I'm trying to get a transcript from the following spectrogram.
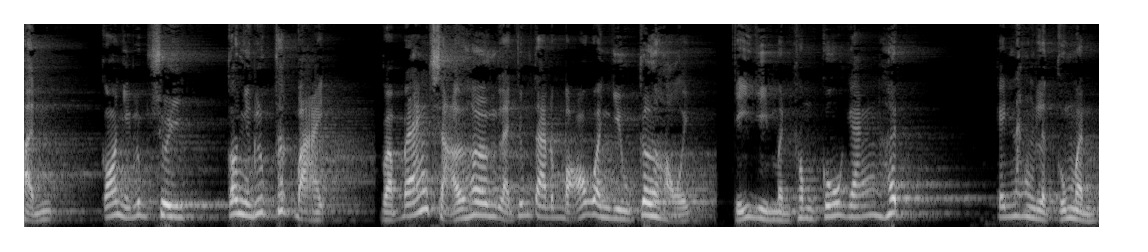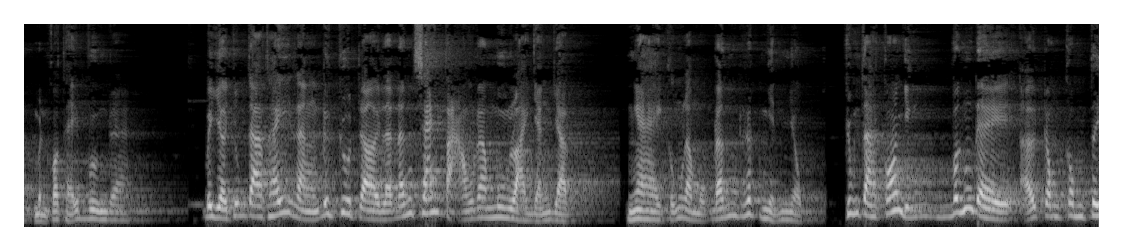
thịnh, có những lúc suy, có những lúc thất bại và đáng sợ hơn là chúng ta đã bỏ qua nhiều cơ hội chỉ vì mình không cố gắng hết cái năng lực của mình mình có thể vươn ra. Bây giờ chúng ta thấy rằng đức chúa trời là đấng sáng tạo ra muôn loài vạn vật. Ngài cũng là một đấng rất nhịn nhục. Chúng ta có những vấn đề ở trong công ty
